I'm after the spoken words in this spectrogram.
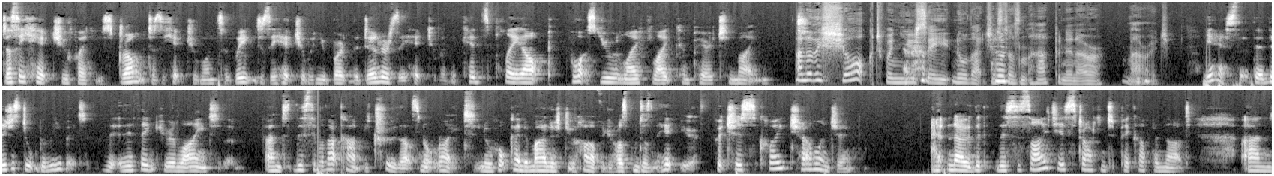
does he hit you when he's drunk? Does he hit you once a week? Does he hit you when you burnt the dinner? Does he hit you when the kids play up? What's your life like compared to mine? And are they shocked when you say, no, that just doesn't happen in our marriage? Yes, they, they just don't believe it. They, they think you're lying to them. And they say, well, that can't be true. That's not right. You know, what kind of marriage do you have if your husband doesn't hit you? Which is quite challenging. Now, the, the society is starting to pick up on that. And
